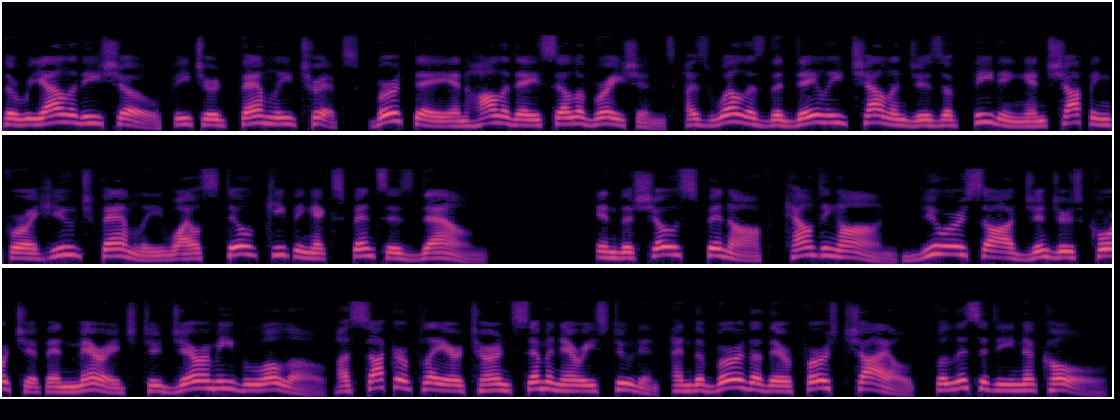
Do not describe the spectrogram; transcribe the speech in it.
The reality show featured family trips, birthday and holiday celebrations, as well as the daily challenges of feeding and shopping for a huge family while still keeping expenses down. In the show's spin-off, Counting On, viewers saw Jinger's courtship and marriage to Jeremy Vuolo, a soccer player turned seminary student, and the birth of their first child, Felicity Nicole.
